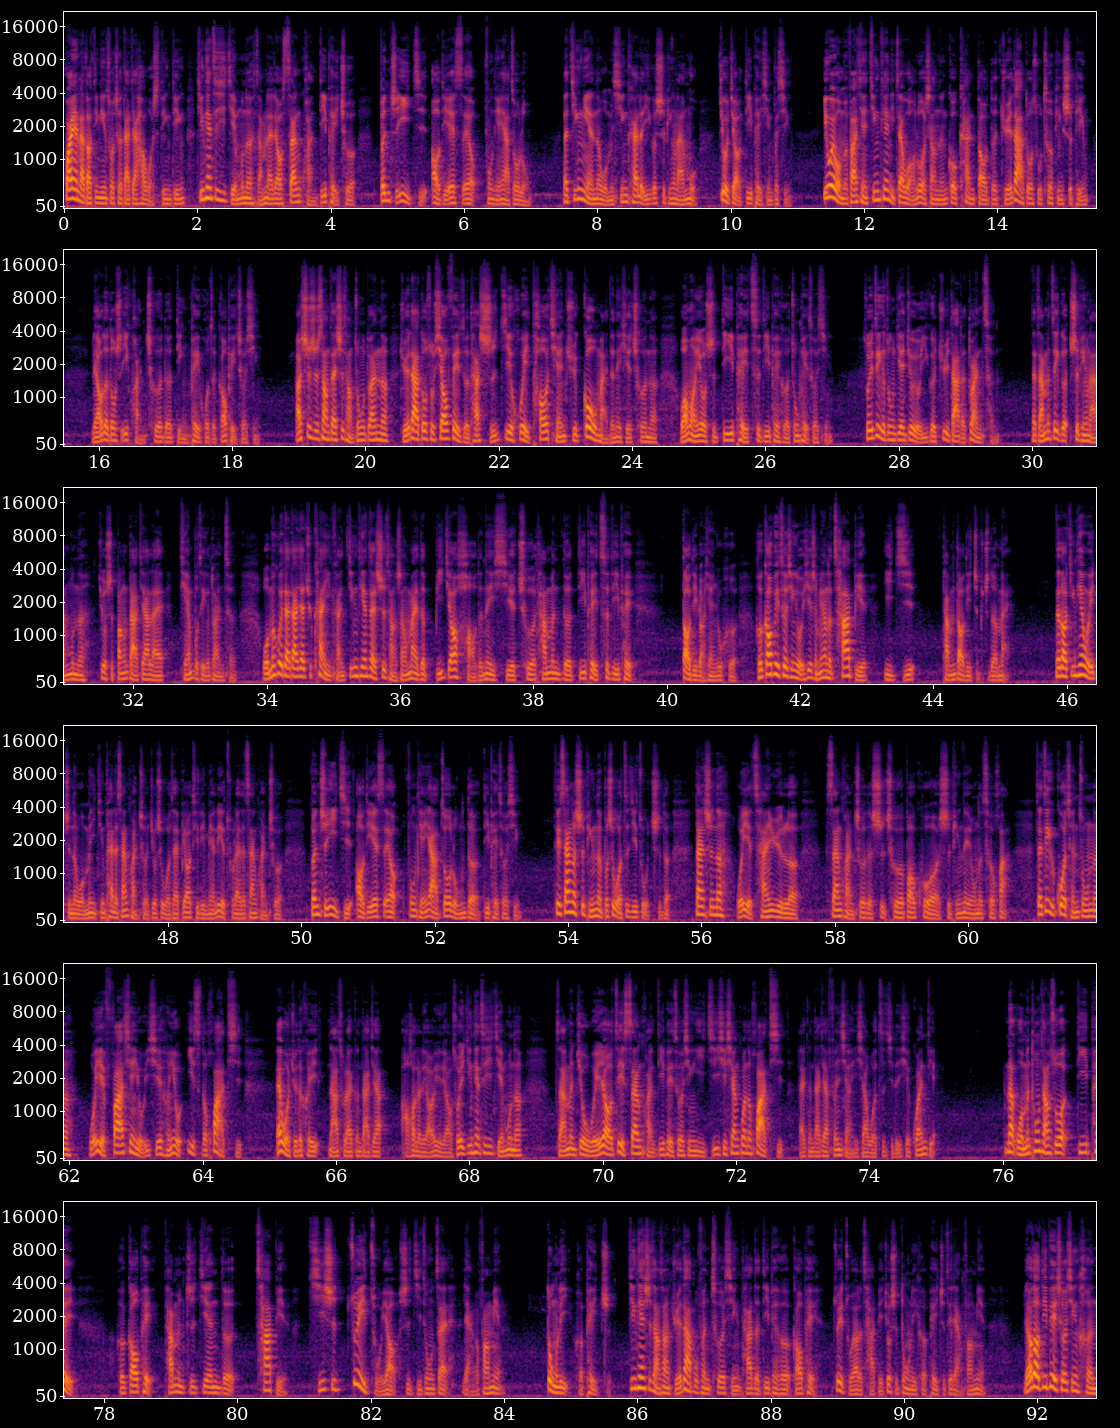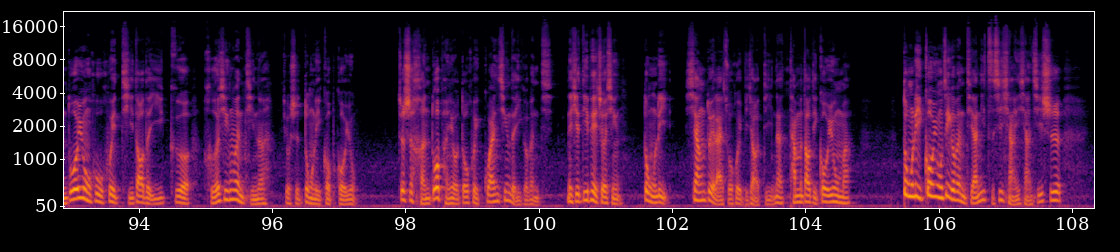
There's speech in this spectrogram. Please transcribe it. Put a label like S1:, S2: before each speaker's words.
S1: 欢迎来到钉钉说车，大家好，我是钉钉。今天这期节目呢，咱们来聊三款低配车：奔驰 E 级、奥迪 S L、丰田亚洲龙。那今年呢，我们新开了一个视频栏目，就叫低配行不行？因为我们发现，今天你在网络上能够看到的绝大多数车评视频，聊的都是一款车的顶配或者高配车型。而事实上，在市场终端呢，绝大多数消费者他实际会掏钱去购买的那些车呢，往往又是低配、次低配和中配车型。所以这个中间就有一个巨大的断层。那咱们这个视频栏目呢，就是帮大家来填补这个断层。我们会带大家去看一看，今天在市场上卖的比较好的那些车，他们的低配、次低配到底表现如何，和高配车型有一些什么样的差别，以及他们到底值不值得买。那到今天为止呢，我们已经拍了三款车，就是我在标题里面列出来的三款车：奔驰 E 级、奥迪 S L、丰田亚洲龙的低配车型。这三个视频呢，不是我自己主持的，但是呢，我也参与了三款车的试车，包括视频内容的策划。在这个过程中呢，我也发现有一些很有意思的话题，哎，我觉得可以拿出来跟大家好好的聊一聊。所以今天这期节目呢，咱们就围绕这三款低配车型以及一些相关的话题，来跟大家分享一下我自己的一些观点。那我们通常说低配和高配，它们之间的差别，其实最主要是集中在两个方面：动力和配置。今天市场上绝大部分车型，它的低配和高配最主要的差别就是动力和配置这两方面。聊到低配车型，很多用户会提到的一个核心问题呢，就是动力够不够用，这是很多朋友都会关心的一个问题。那些低配车型动力相对来说会比较低，那它们到底够用吗？动力够用这个问题啊，你仔细想一想，其实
